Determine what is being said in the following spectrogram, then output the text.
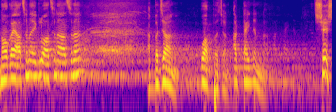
নৌকায় আছে না? এগুলো আছে না? আছে না? আব্বা যান ও আব্বা যান আর টাইনেন না। শেষ।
